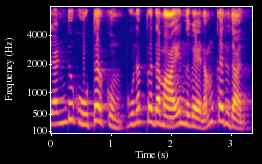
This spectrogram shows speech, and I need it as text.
രണ്ടു കൂട്ടർക്കും ഗുണപ്രദമായെന്നു വേണം കരുതാൻ.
